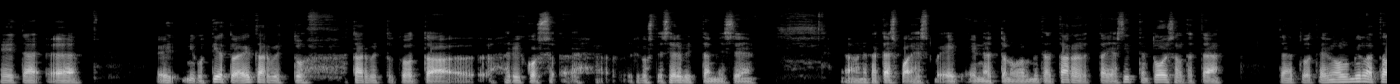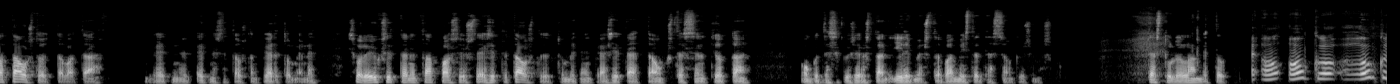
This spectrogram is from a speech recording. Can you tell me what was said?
heitä, ei, niin kuin tietoja ei tarvittu, tarvittu tuota, rikos, rikosten selvittämiseen. Ainakaan tässä vaiheessa ei, ei näyttänyt olevan mitään tarvetta. Ja sitten toisaalta tämä, tämä tuota, ei ollut millään tavalla taustoittava tämä etnisen taustan kertominen. Se oli yksittäinen tapaus, jossa ei sitten taustoitettu mitenkään sitä, että onko tässä nyt jotain, onko tässä kyse jostain ilmiöstä vai mistä tässä on kysymys. Tästä tuli langettu. On, onko, onko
